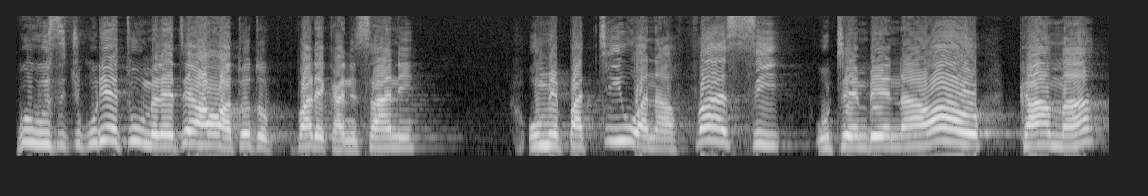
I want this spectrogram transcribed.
Usichukulie tu umeletea hao watoto pale kanisani, umepatiwa nafasi utembee na wao kama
